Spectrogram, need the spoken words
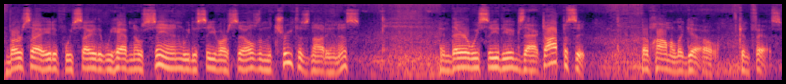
Verse 8 If we say that we have no sin, we deceive ourselves, and the truth is not in us. And there we see the exact opposite of homologeo, oh, confess.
